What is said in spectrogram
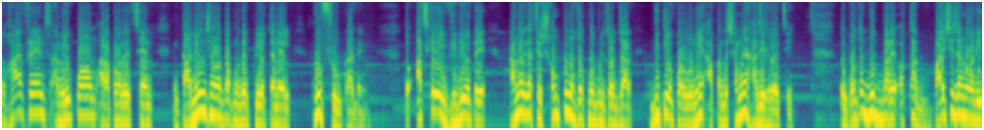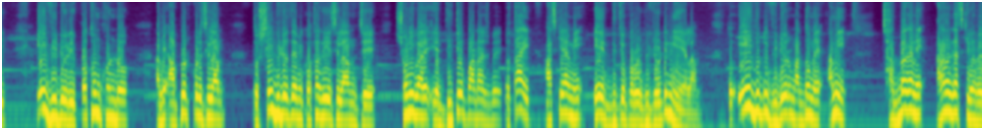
তো হাই ফ্রেন্ডস আমি রূপম আর আপনারা দেখছেন গার্ডেনিং তো আপনাদের প্রিয় চ্যানেল রুফ রুফ গার্ডেন তো আজকের এই ভিডিওতে আনার গাছের সম্পূর্ণ যত্ন পরিচর্যার দ্বিতীয় পর্ব নিয়ে আপনাদের সামনে হাজির হয়েছি। তো গত বুধবারে অর্থাৎ বাইশে জানুয়ারি এই ভিডিওরই প্রথম খণ্ড আমি আপলোড করেছিলাম। তো সেই ভিডিওতে আমি কথা দিয়েছিলাম যে শনিবারে এর দ্বিতীয় পার্ট আসবে। তো তাই আজকে আমি এর দ্বিতীয় পর্বের ভিডিওটি নিয়ে এলাম। তো এই দুটি ভিডিওর মাধ্যমে আমি ছাদ বাগানে আনার গাছ কীভাবে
